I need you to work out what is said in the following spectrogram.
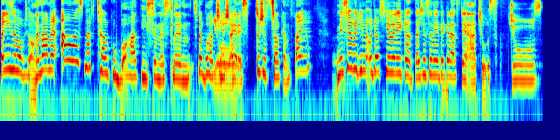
Peníze bohužel nemáme, ale jsme v celku bohatý, si myslím. Jsme bohatší Jo. než Iris, což je celkem fajn. My se uvidíme u dalšího videa, takže se mějte krásně a čus. Čus.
